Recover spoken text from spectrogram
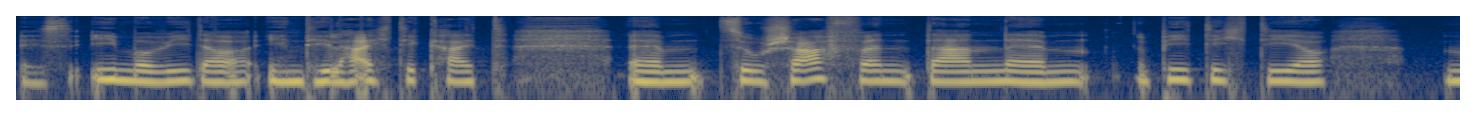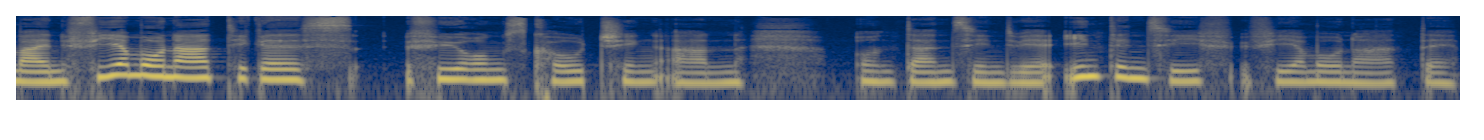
es immer wieder in die Leichtigkeit ähm, zu schaffen, dann ähm, biete ich dir mein viermonatiges Führungscoaching an und dann sind wir intensiv vier Monate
